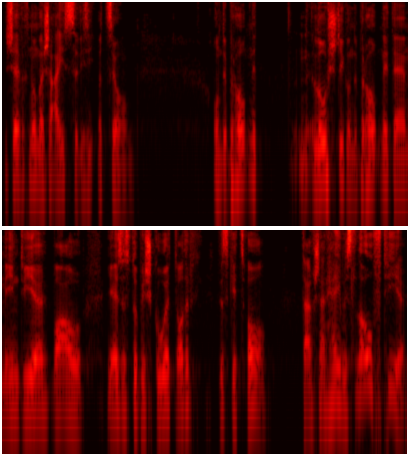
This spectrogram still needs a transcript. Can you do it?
Es ist einfach nur Scheiße, die Situation. Und überhaupt nicht lustig und überhaupt nicht ähm, irgendwie, wow, Jesus, du bist gut, oder? Das gibt es auch. Du denkst dann, hey, was läuft hier?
